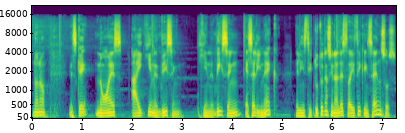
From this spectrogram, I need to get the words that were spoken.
No, no, es que no es hay quienes dicen. Quienes dicen es el INEC, el Instituto Nacional de Estadística y Censos.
